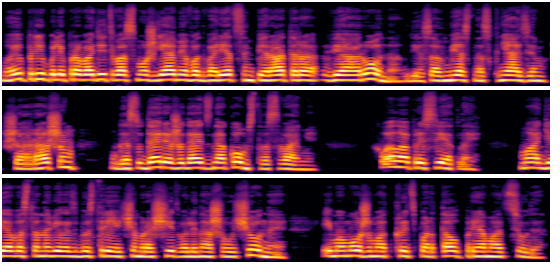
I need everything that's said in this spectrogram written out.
«Мы прибыли проводить вас с мужьями во дворец императора Виарона, где совместно с князем Шарашем государь ожидает знакомства с вами. Хвала Пресветлой. Магия восстановилась быстрее, чем рассчитывали наши ученые, и мы можем открыть портал прямо отсюда»,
